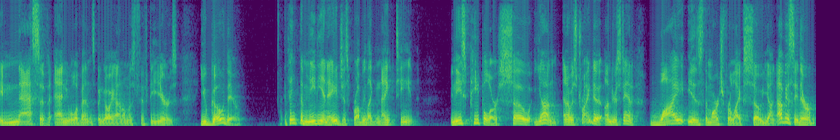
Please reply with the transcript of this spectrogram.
a massive annual event that's been going on almost 50 years. You go there, I think the median age is probably like 19. And these people are so young. And I was trying to understand why is the March for Life so young? Obviously, there are,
